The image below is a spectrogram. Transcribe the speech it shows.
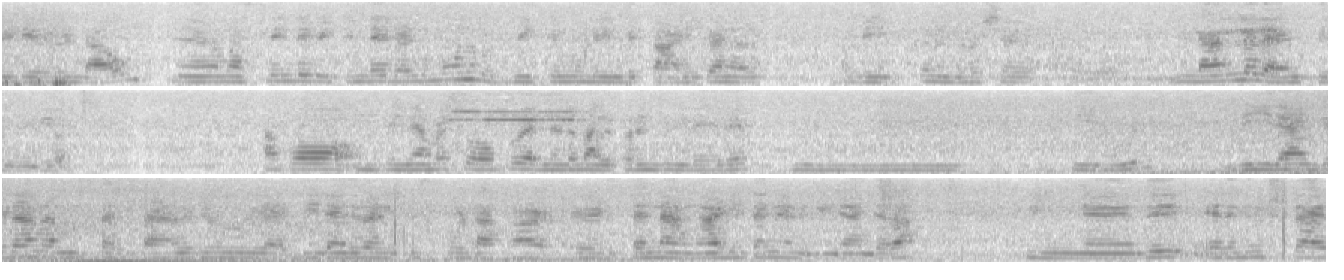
വീഡിയോയിൽ ഉണ്ടാവും മസ്ലിന്റെ വിറ്റിന്റെ രണ്ട് മൂന്ന് വിറ്റും കൂടി കാണിക്കാൻ അത് അവിടെ ഇരിക്കുന്നുണ്ട്. പക്ഷെ നല്ല ലെങ്ത് വീഡിയോ അപ്പോൾ പിന്നെ നമ്മുടെ ഷോപ്പ് വരുന്നത് മലപ്പുറം ജില്ലയിൽ തിരൂർ. ബീരാഞ്ചിറ എന്ന് പറഞ്ഞ സ്ഥലത്താണ് ഒരു ബീരാഞ്ചിറ എൽ പി സ്കൂളിന്റെ അങ്ങാ എടുത്ത് തന്നെ അങ്ങാടി തന്നെയാണ് ബീരാഞ്ചിറ. പിന്നെ ഇത് ഏതെങ്കിലും ഇഷ്ടമായ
